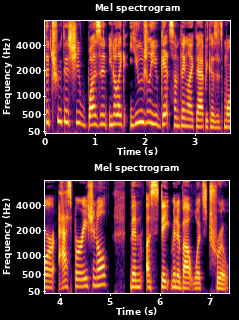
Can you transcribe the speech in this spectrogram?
the truth is she wasn't. You know, like usually you get something like that because it's more aspirational than a statement about what's true.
